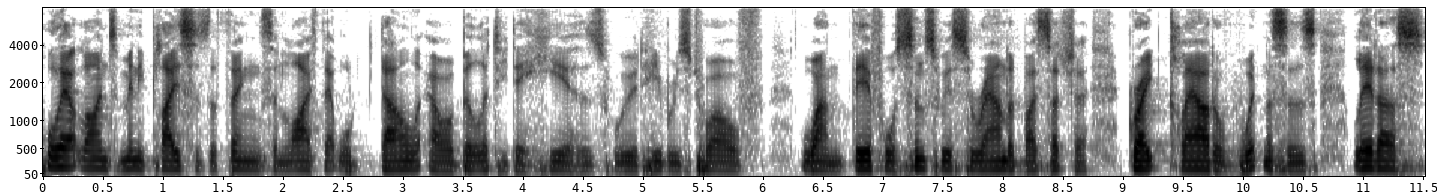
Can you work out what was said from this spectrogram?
Paul outlines in many places the things in life that will dull our ability to hear his word. Hebrews 12 1. Therefore, since we're surrounded by such a great cloud of witnesses, let us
